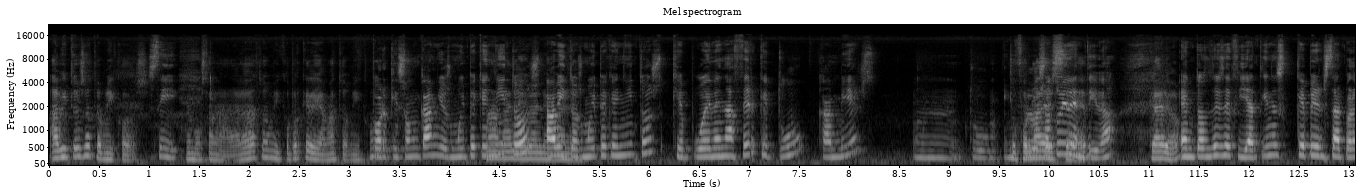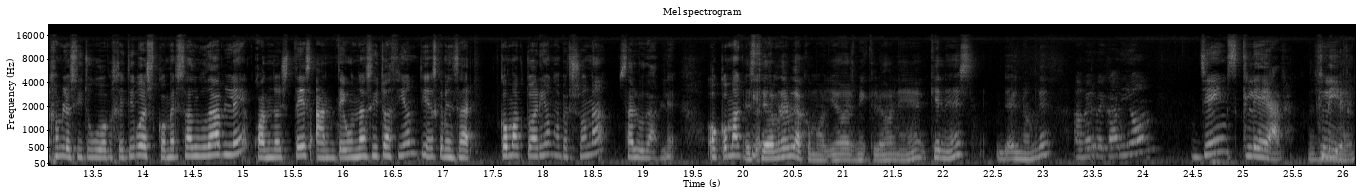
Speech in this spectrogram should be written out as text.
Hábitos atómicos. Sí, No me gusta nada, lo atómico. ¿Por qué le llama atómico? Porque son cambios muy pequeñitos, Ah, vale, hábitos vale. muy pequeñitos que pueden hacer que tú cambies mm, tu, forma incluso de tu ser. identidad. Claro. Entonces decía, tienes que pensar, por ejemplo, si tu objetivo es comer saludable, cuando estés ante una situación tienes que pensar cómo actuaría una persona saludable. O cómo Este hombre habla como yo, es mi clon, ¿eh? ¿Quién es? ¿El nombre? A ver, becario. James Clear. No sé quién Clear.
